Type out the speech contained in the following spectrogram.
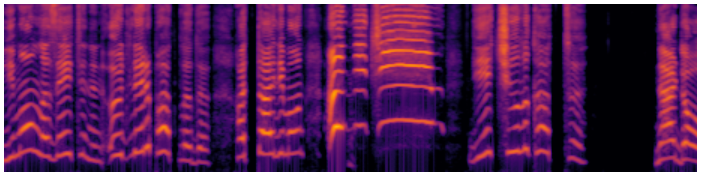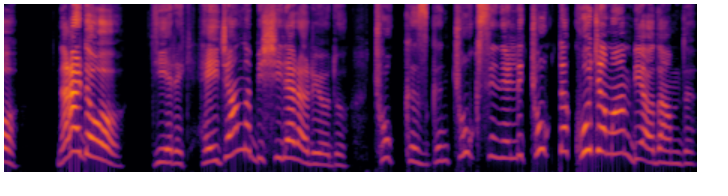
Limonla zeytinin ödleri patladı. Hatta limon anneciğim diye çığlık attı. Nerede o? Nerede o? diyerek heyecanla bir şeyler arıyordu. Çok kızgın, çok sinirli, çok da kocaman bir adamdı.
